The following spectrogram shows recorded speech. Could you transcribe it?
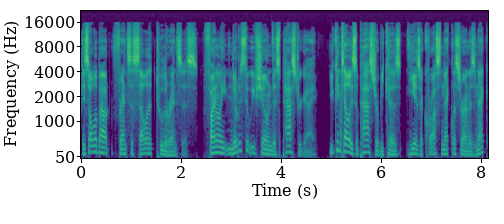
is all about Francisella tularensis. Finally, notice that we've shown this pastor guy. You can tell he's a pastor because he has a cross necklace around his neck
